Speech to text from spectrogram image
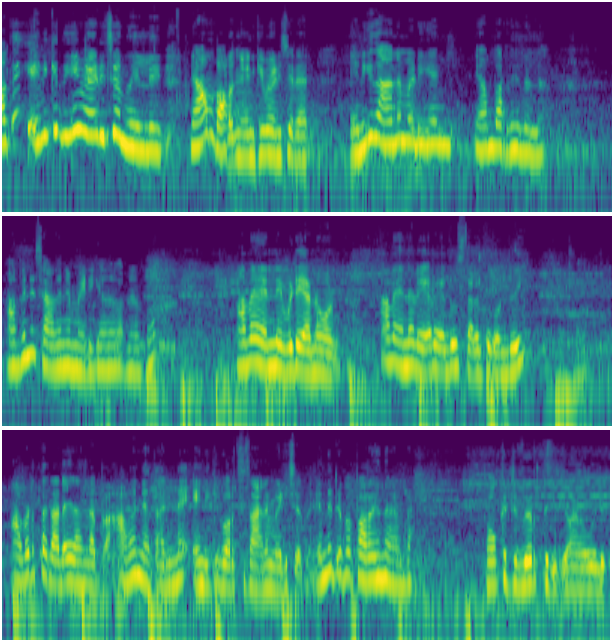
അത് എനിക്ക് നീ മേടിച്ചൊന്നുമില്ലേ? ഞാൻ പറഞ്ഞു എനിക്ക് മേടിച്ചു തരാൻ എനിക്ക് സാധനം മേടിക്കാൻ ഞാൻ പറഞ്ഞില്ലല്ലോ. അവന് സാധനം മേടിക്കാന്ന് പറഞ്ഞപ്പോൾ അവൻ എന്നെ ഇവിടെയാണ് കൊണ്ട് അവൻ എന്നെ വേറെ ഏതോ സ്ഥലത്ത് കൊണ്ടുപോയി. അവിടുത്തെ കടയിൽ കണ്ടപ്പോൾ അവനെ തന്നെ എനിക്ക് കുറച്ച് സാധനം മേടിച്ചത് എന്നിട്ടിപ്പോൾ പറയുന്നത് പറയുന്ന കണ്ട പോക്കറ്റ് വീർത്തിരിക്കുവാണ് പോലും.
